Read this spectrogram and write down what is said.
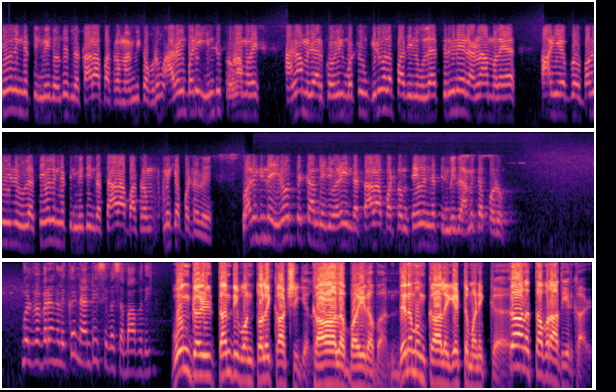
சிவலிங்கத்தின் மீது வந்து இந்த தாராபாத்திரம் அமைக்கப்படும். அதன்படி இன்று திருவண்ணாமலை அண்ணாமலையார் கோவில் மற்றும் கிரிவலப்பாதையில் உள்ள திருநேர் அண்ணாமலையார் ஆகிய பகுதியில் உள்ள சிவலிங்கத்தின் மீது இந்த தாராபாத்திரம் அமைக்கப்பட்டது. வருகின்ற இருபத்தி எட்டாம் தேதி வரை இந்த தாராபாத்திரம் சிவலிங்கத்தின் மீது அமைக்கப்படும். உங்கள் விவரங்களுக்கு நன்றி சிவசபாபதி. உங்கள் தந்தி ஒன் தொலைக்காட்சியில் கால பைரவன் தினமும் காலை எட்டு மணிக்கு காண தவறாதீர்கள்.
